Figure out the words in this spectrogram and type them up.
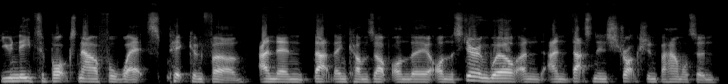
you need to box now for wets, pick confirm. And then that then comes up on the on the steering wheel, and and that's an instruction for Hamilton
